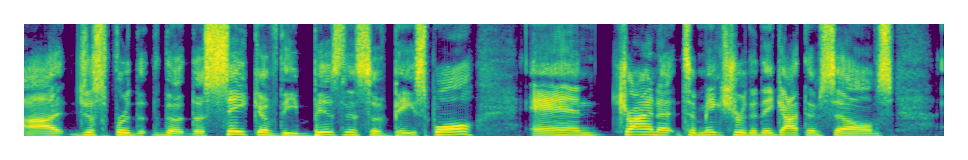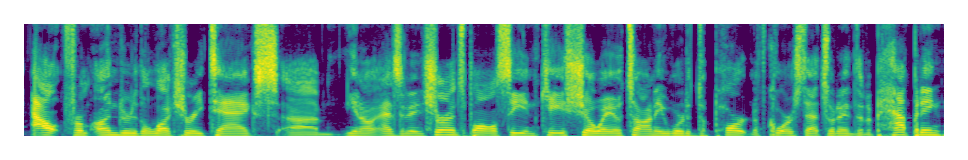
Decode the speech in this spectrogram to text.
uh, just for the, the the sake of the business of baseball and trying to to make sure that they got themselves out from under the luxury tax, uh, you know, as an insurance policy in case Shohei Ohtani were to depart. And of course, that's what ended up happening.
